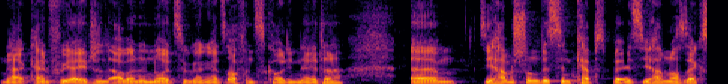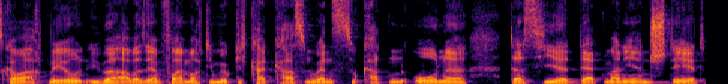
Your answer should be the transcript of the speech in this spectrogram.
Na, kein Free Agent, aber einen Neuzugang als Offense Coordinator. Ähm, sie haben schon ein bisschen Cap Space. Sie haben noch 6,8 Millionen über, aber sie haben vor allem auch die Möglichkeit, Carson Wentz zu cutten, ohne dass hier Dead Money entsteht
